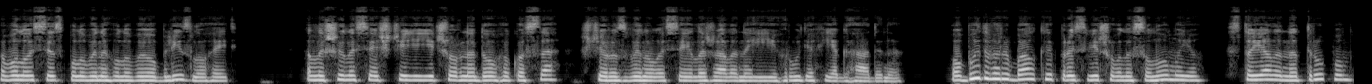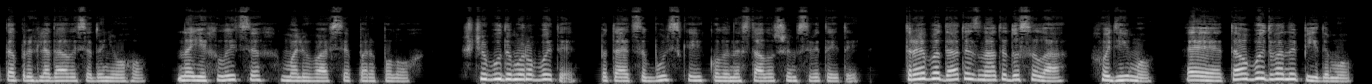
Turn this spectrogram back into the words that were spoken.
волосся з половини голови облізло геть. Лишилася ще її чорна довга коса, що розвинулася і лежала на її грудях, як гадина. Обидва рибалки присвічували соломою, стояли над трупом та приглядалися до нього. На їх лицях малювався переполох. Що будемо робити? питає Цибульський, коли не стало чим світити. Треба дати знати до села. Ходімо. Е, та обидва не підемо.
